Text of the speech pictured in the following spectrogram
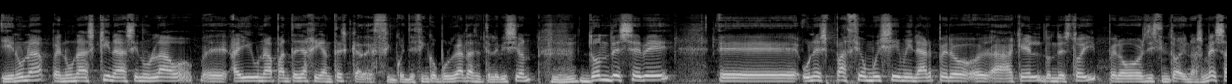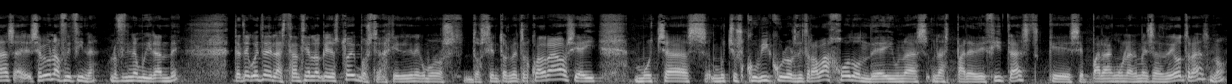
y en una, en una esquina, así en un lado, eh, hay una pantalla gigantesca de 55 pulgadas de televisión donde se ve eh, un espacio muy similar pero eh, a aquel donde estoy, pero es distinto. Hay unas mesas, eh, se ve una oficina, una oficina muy grande. Date cuenta de la estancia en la que yo estoy, pues aquí tiene como unos 200 metros cuadrados y hay muchas, muchos cubículos de trabajo donde hay unas, unas paredecitas que separan unas mesas de otras, ¿no?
